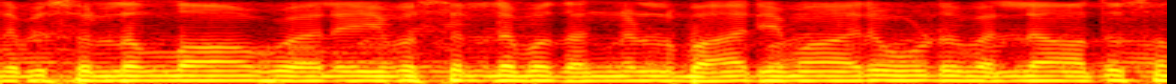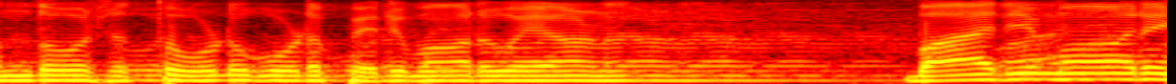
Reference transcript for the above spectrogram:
നബി സല്ലാഹു അലൈ വസല്ലമ തങ്ങൾ ഭാര്യമാരോട് വല്ലാത്ത സന്തോഷത്തോടുകൂടെ പെരുമാറുകയാണ്. ഭാര്യമാരെ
